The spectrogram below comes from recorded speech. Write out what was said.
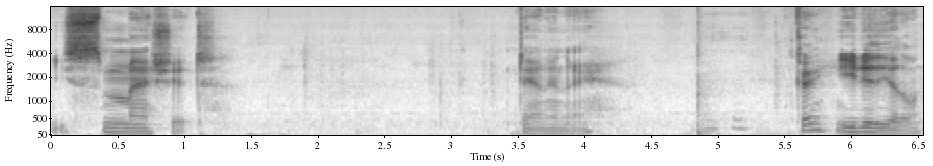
you smash it down in there. Mm-hmm. Okay, you do the other one.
